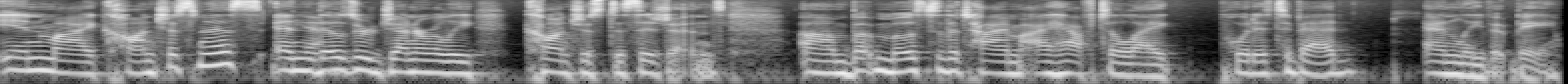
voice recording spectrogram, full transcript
in my consciousness, and Yeah. those are generally conscious decisions. Um, but most of the time, I have to like put it to bed and leave it be.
